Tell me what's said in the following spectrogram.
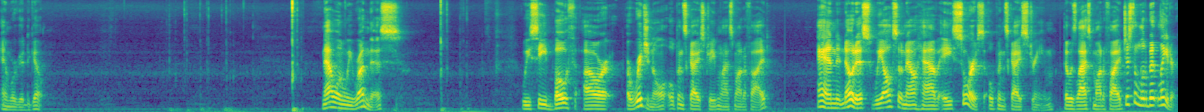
And we're good to go. Now when we run this, we see both our original OpenSky stream last modified, and notice we also now have a source OpenSky stream that was last modified just a little bit later.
